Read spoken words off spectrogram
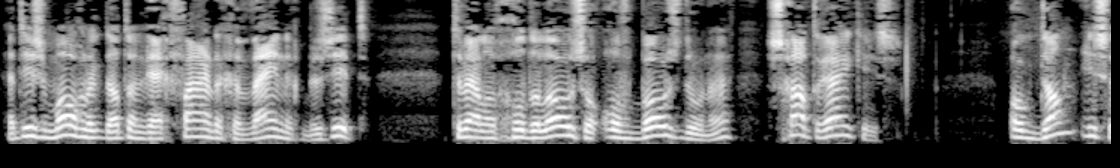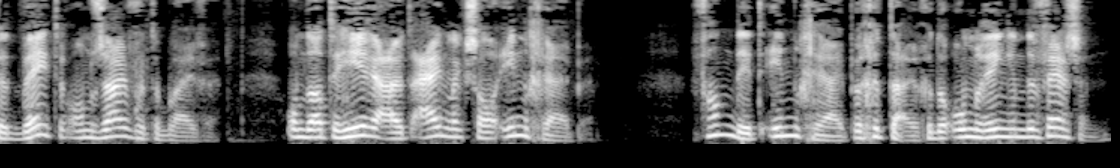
Het is mogelijk dat een rechtvaardige weinig bezit, terwijl een goddeloze of boosdoener schatrijk is. Ook dan is het beter om zuiver te blijven, omdat de Heere uiteindelijk zal ingrijpen. Van dit ingrijpen getuigen de omringende versen.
